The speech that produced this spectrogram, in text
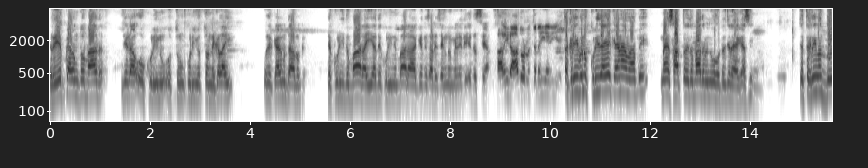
ਰੇਪ ਕਰਨ ਤੋਂ ਬਾਅਦ ਜਿਹੜਾ ਉਹ ਕੁੜੀ ਨੂੰ ਉੱਥੋਂ ਕੁੜੀ ਉੱਥੋਂ ਨਿਕਲ ਆਈ। ਉਹਦੇ ਕਹਿਣ ਮੁਤਾਬਕ ਤੇ ਕੁੜੀ ਤੋਂ ਬਾਹਰ ਆਈ ਆ ਤੇ ਕੁੜੀ ਨੇ ਬਾਹਰ ਆ ਕੇ ਤੇ ਸਾਡੇ ਸਿੰਘ ਨੂੰ ਮਿਲੇ ਤੇ ਇਹ ਦੱਸਿਆ। ਸਾਰੀ ਰਾਤ ਹੋਟਲ ਚ ਰਹੀ ਹੈ ਜੀ ਇਹ। ਤਕਰੀਬਨ ਕੁੜੀ ਦਾ ਇਹ ਕਹਿਣਾ ਵਾ ਵੀ ਮੈਂ 7 ਵਜੇ ਤੋਂ ਬਾਅਦ ਮੈਨੂੰ ਹੋਟਲ 'ਚ ਲੈ ਗਿਆ ਸੀ। ਤੇ ਤਕਰੀਬਨ 2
